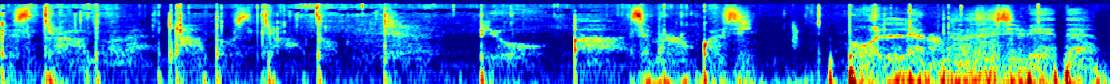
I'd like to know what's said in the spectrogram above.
anche strato, vabbè, lato strato più uh, sembrano quasi bolle, non so se si vede.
